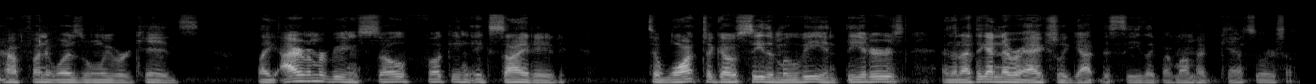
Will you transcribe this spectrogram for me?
how fun it was when we were kids. Like I remember being so fucking excited to want to go see the movie in theaters and then I think I never actually got to see like my mom had to cancel or something.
